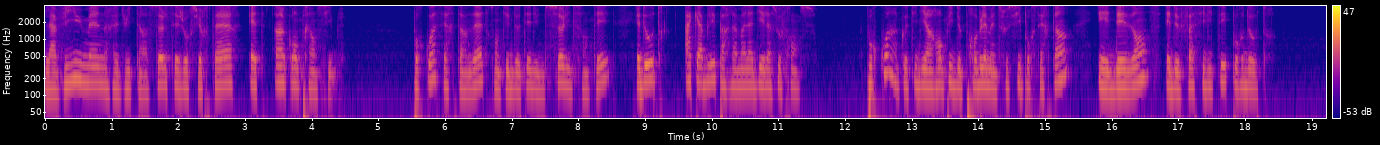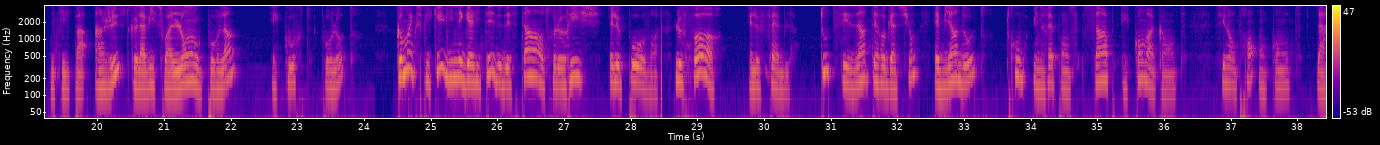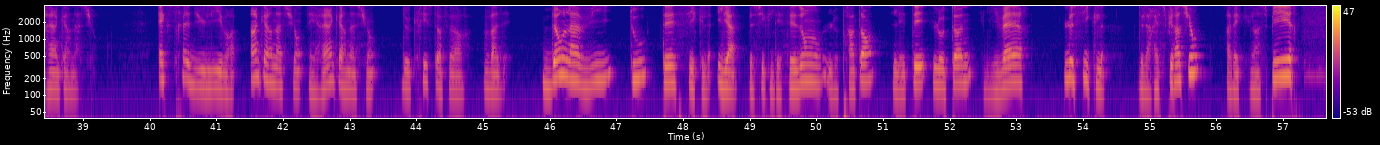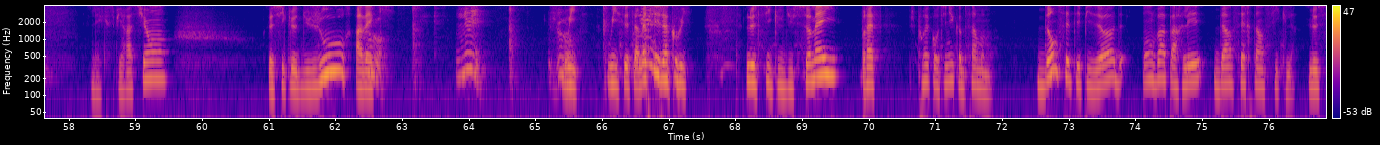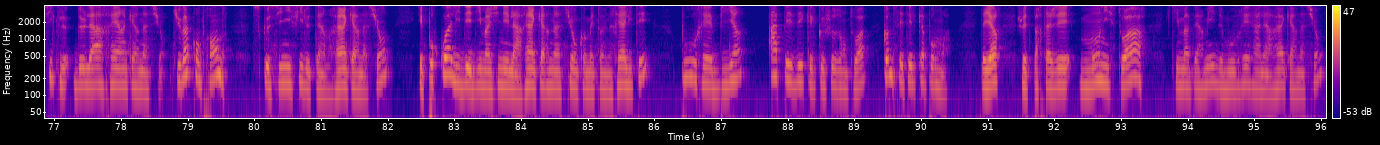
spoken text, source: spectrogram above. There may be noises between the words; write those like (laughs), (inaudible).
la vie humaine réduite à un seul séjour sur Terre est incompréhensible. Pourquoi certains êtres sont-ils dotés d'une solide santé et d'autres accablés par la maladie et la souffrance? Pourquoi un quotidien rempli de problèmes et de soucis pour certains et d'aisance et de facilité pour d'autres? N'est-il pas injuste que la vie soit longue pour l'un et courte pour l'autre? Comment expliquer l'inégalité de destin entre le riche et le pauvre, le fort et le faible Toutes ces interrogations et bien d'autres trouvent une réponse simple et convaincante si l'on prend en compte la réincarnation. Extrait du livre Incarnation et réincarnation de Christopher Vazet. Dans la vie, tout est cycle. Il y a le cycle des saisons, le printemps, l'été, l'automne l'hiver, le cycle de la respiration avec l'inspire, l'expiration, le cycle du jour avec nuit, jour. Oui, oui, c'est ça. Merci Jacouille. Le cycle du sommeil. Bref, je pourrais continuer comme ça un moment. Dans cet épisode, on va parler d'un certain cycle, le cycle de la réincarnation. Tu vas comprendre ce que signifie le terme réincarnation et pourquoi l'idée d'imaginer la réincarnation comme étant une réalité pourrait bien apaiser quelque chose en toi, comme c'était le cas pour moi. D'ailleurs, je vais te partager mon histoire qui m'a permis de m'ouvrir à la réincarnation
